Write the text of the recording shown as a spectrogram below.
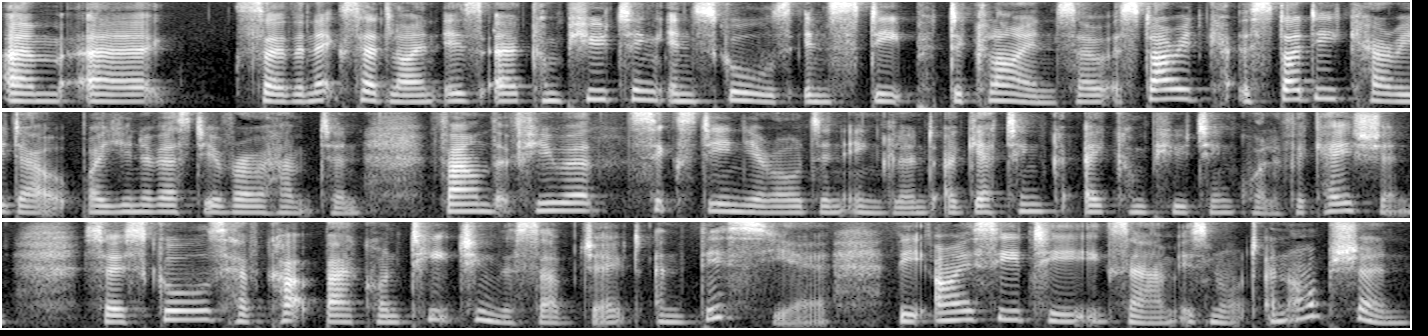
Um, uh, so the next headline is uh, computing in schools in steep decline. So a study, a study carried out by University of Roehampton found that fewer 16-year-olds in England are getting a computing qualification. So schools have cut back on teaching the subject, and this year the ICT exam is not an option.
